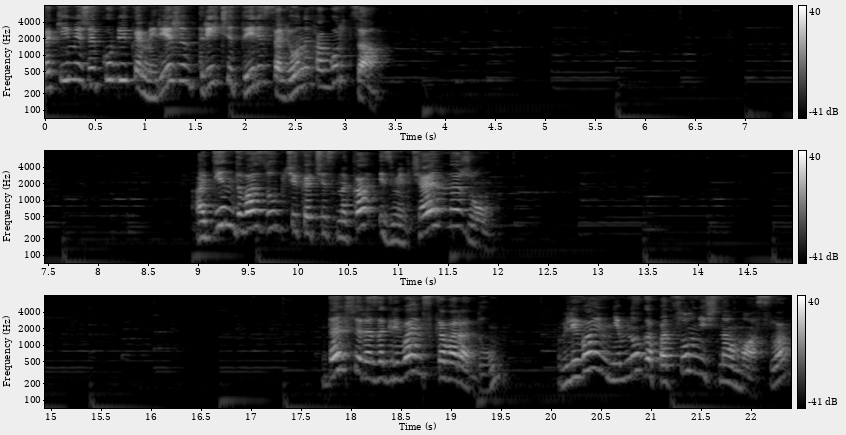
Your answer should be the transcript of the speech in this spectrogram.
Такими же кубиками режем 3-4 соленых огурца. Один-два зубчика чеснока измельчаем ножом. Дальше разогреваем сковороду, вливаем немного подсолнечного масла,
